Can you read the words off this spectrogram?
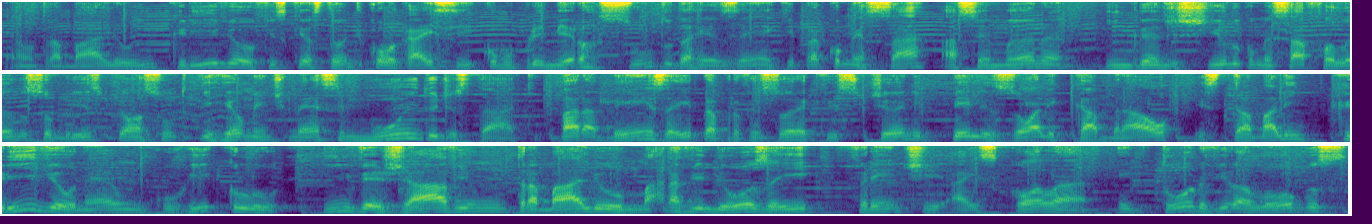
É um trabalho incrível. Eu fiz questão de colocar esse como primeiro assunto da resenha aqui para começar a semana em grande estilo, começar falando sobre isso, porque é um assunto que realmente merece muito destaque. Parabéns aí para a professora Cristiane Pelizoli Cabral. Esse trabalho incrível, né? Um currículo invejável, um trabalho maravilhoso aí frente à escola Heitor Vila Lobos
